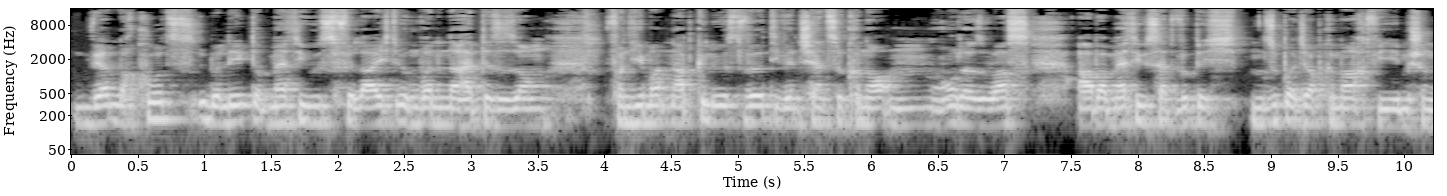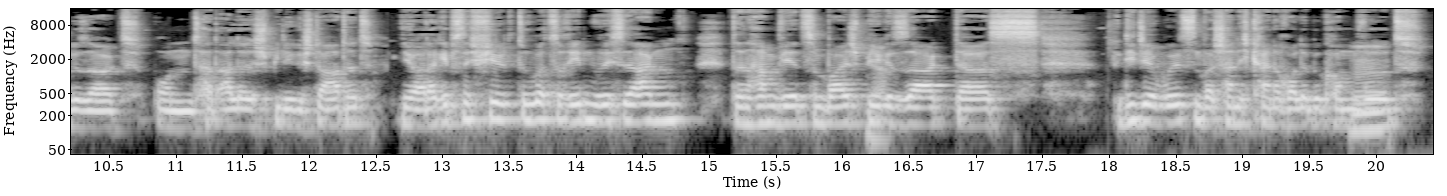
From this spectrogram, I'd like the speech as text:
Wir hatten noch kurz überlegt, ob Matthews vielleicht irgendwann innerhalb der Saison von jemandem abgelöst wird, die Vincenzo Connaughton oder sowas. Aber Matthews hat wirklich einen super Job gemacht, wie eben schon gesagt, und hat alle Spiele gestartet. Ja, da gibt's nicht viel drüber zu reden, würde ich sagen. Dann haben wir zum Beispiel ja. gesagt, dass DJ Wilson wahrscheinlich keine Rolle bekommen mhm. wird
